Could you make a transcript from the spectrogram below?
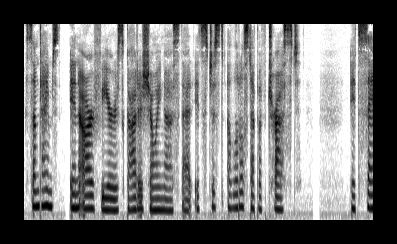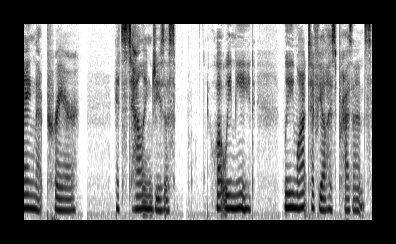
Sometimes in our fears, God is showing us that it's just a little step of trust. It's saying that prayer, it's telling Jesus what we need. We want to feel his presence.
